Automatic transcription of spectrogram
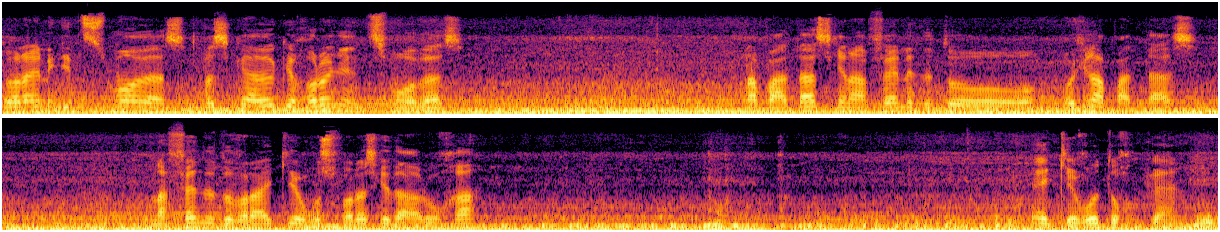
Τώρα είναι και της μόδας. Βασικά εδώ και χρόνια είναι της μόδας. Να πατάς και να φαίνεται το... Όχι να πατάς. Να φαίνεται το βρακί όπως φοράς και τα ρούχα. Ε, και εγώ το έχω κάνει.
